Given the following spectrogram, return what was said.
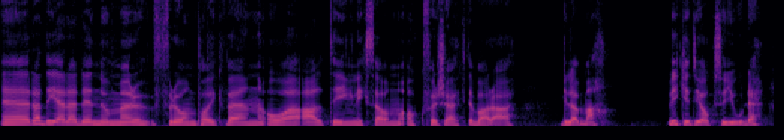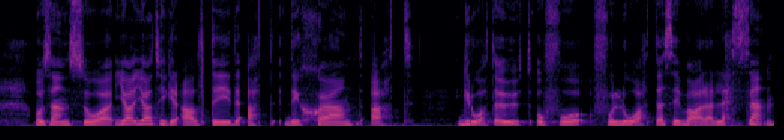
Eh, raderade nummer från pojkvän och allting liksom och försökte bara glömma. Vilket jag också gjorde. Och sen så, jag, jag tycker alltid att det är skönt att gråta ut och få, få låta sig vara ledsen.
